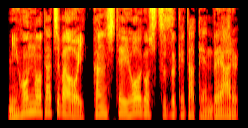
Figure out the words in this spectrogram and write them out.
日本の立場を一貫して擁護し続けた点である。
